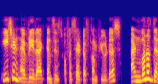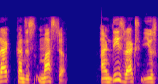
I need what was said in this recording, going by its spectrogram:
Each and every rack consists of a set of computers and one of the rack consists master. And these racks use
